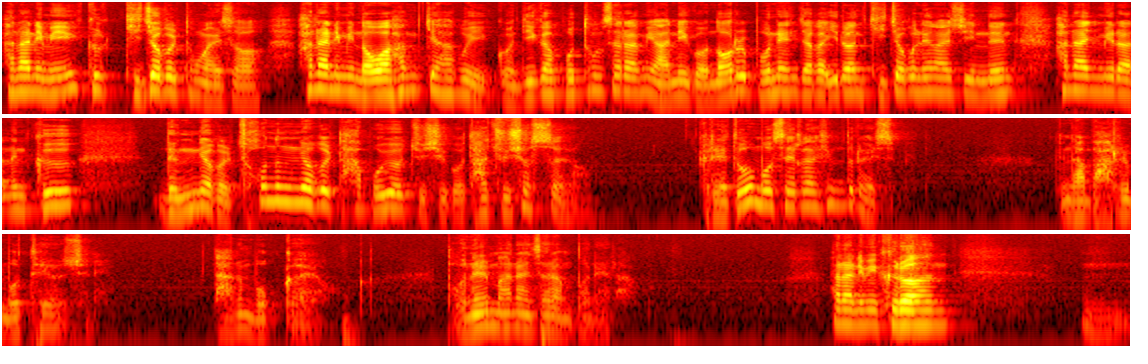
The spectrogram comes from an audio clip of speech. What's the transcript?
하나님이 그 기적을 통해서 하나님이 너와 함께 하고 있고 네가 보통 사람이 아니고 너를 보낸 자가 이런 기적을 행할 수 있는 하나님이라는 그 능력을 초능력을 다 보여주시고 다 주셨어요. 그래도 모세가 힘들어했습니다. 나 말을 못해요 주님. 나는 못 가요. 보낼 만한 사람 보내라. 하나님이 그러한 음,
